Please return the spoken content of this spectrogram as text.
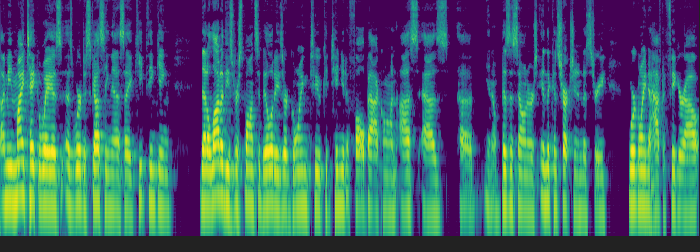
I mean, my takeaway is as we're discussing this, I keep thinking that a lot of these responsibilities are going to continue to fall back on us as, uh, you know, business owners in the construction industry. We're going to have to figure out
